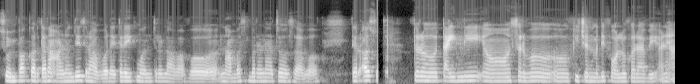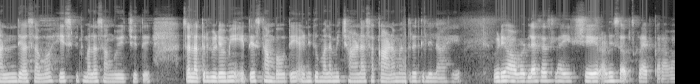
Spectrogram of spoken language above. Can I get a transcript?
स्वयंपाक करताना आनंदीच राहावं नाहीतर एक मंत्र लावावं नामस्मरणाचं असावं. तर असो तर ताईंनी सर्व किचनमध्ये फॉलो करावे आणि आनंदी असावं हेच मी तुम्हाला सांगू इच्छिते. चला तर व्हिडिओ मी येथेच थांबवते आणि तुम्हाला मी छान असा कानामंत्र दिलेला आहे. व्हिडिओ आवडल्यास लाईक शेअर आणि सबस्क्राईब करावा.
